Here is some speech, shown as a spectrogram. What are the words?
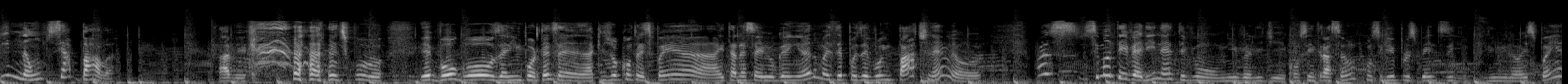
e não se abala. Sabe? tipo, levou gols ali importantes, né? naquele jogo contra a Espanha, a Itália saiu ganhando, mas depois levou um empate, né, meu? Mas se manteve ali, né, teve um nível ali de concentração, conseguiu ir pros pênaltis e eliminou a Espanha.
